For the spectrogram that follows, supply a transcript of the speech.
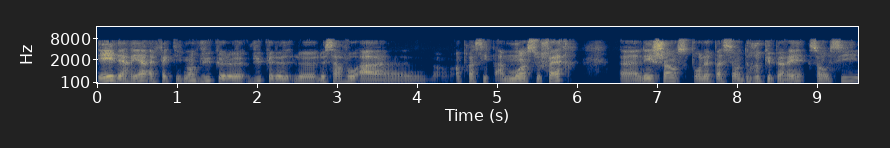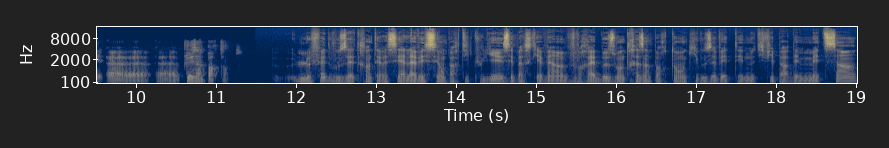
et derrière, effectivement, vu que, le, vu que le, cerveau a, en principe, a moins souffert, les chances pour le patient de récupérer sont aussi plus importantes le fait de vous être intéressé à l'AVC en particulier, c'est parce qu'il y avait un vrai besoin très important qui vous avait été notifié par des médecins.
